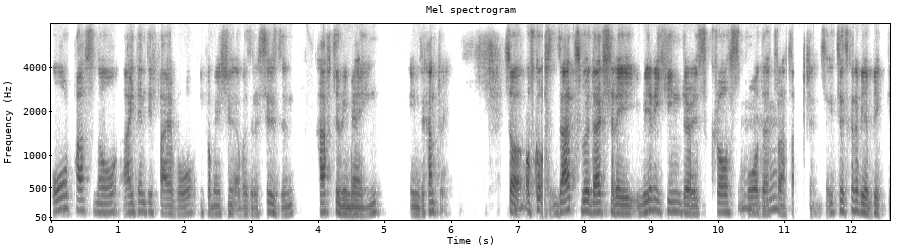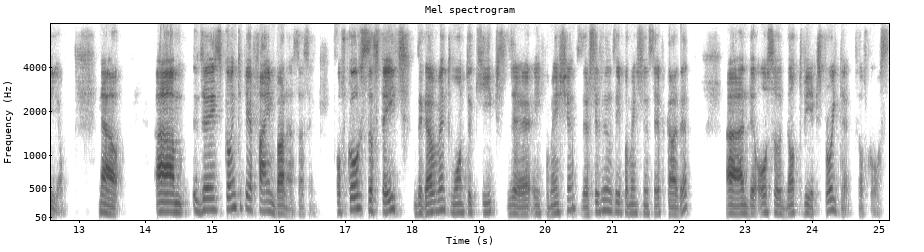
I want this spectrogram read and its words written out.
all personal identifiable information about the citizen have to remain in the country. So mm -hmm. of course, that would actually really hinder cross-border mm -hmm. transactions. It's, it's going to be a big deal. Now, um, there is going to be a fine balance, I think. Of course, the state, the government want to keep their information, their citizens' information safeguarded, uh, and also not to be exploited, of course.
